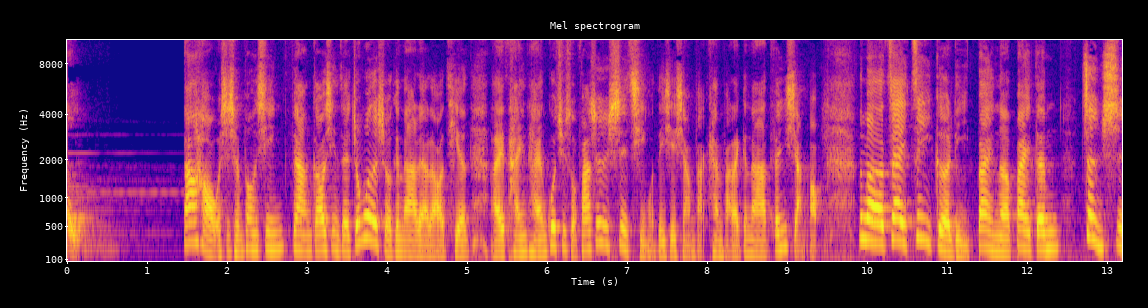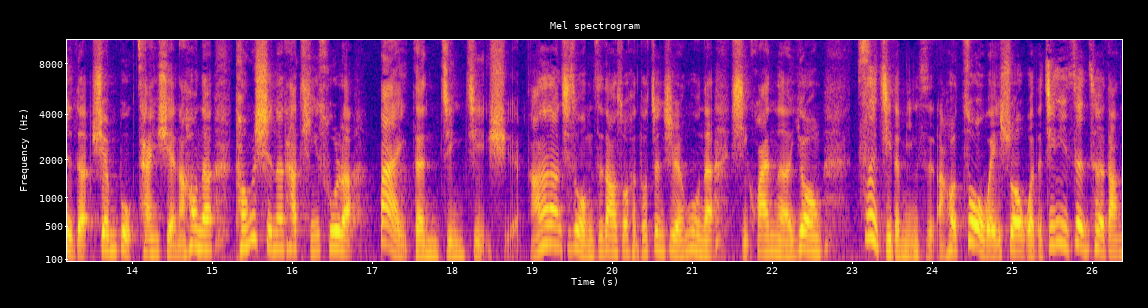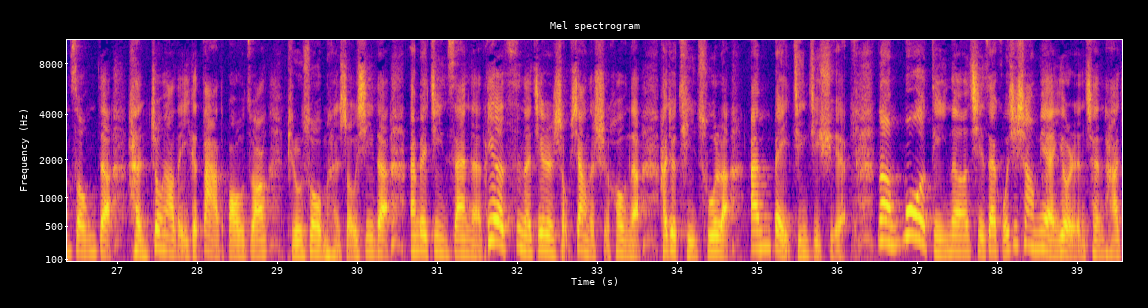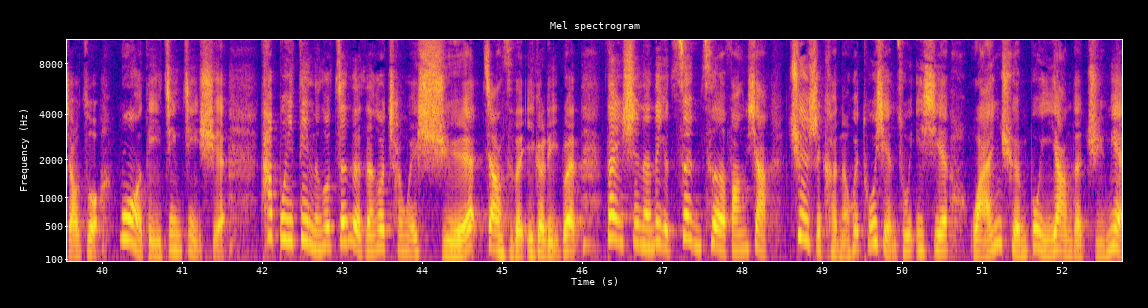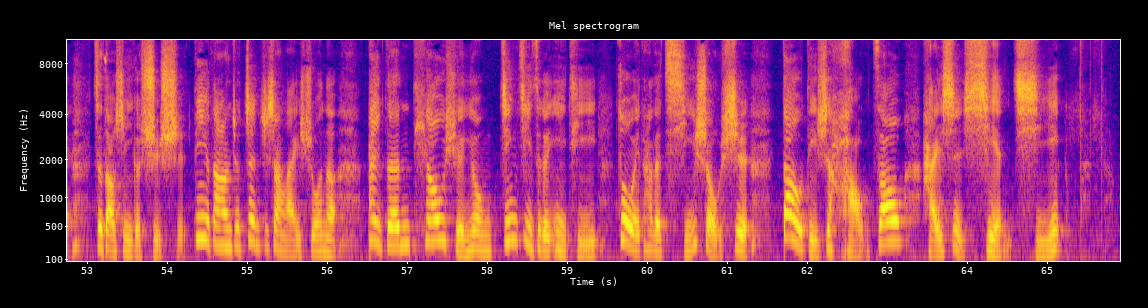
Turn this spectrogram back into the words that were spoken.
大家好，我是陈凤欣，非常高兴在周末的时候跟大家聊聊天，来谈一谈过去所发生的事情，我的一些想法看法来跟大家分享哦。那么在这个礼拜呢，拜登正式的宣布参选，然后呢，同时呢，他提出了拜登经济学。好，那其实我们知道说，很多政治人物呢，喜欢呢用。自己的名字，然后作为说我的经济政策当中的很重要的一个大的包装，比如说我们很熟悉的安倍晋三呢，第二次呢接任首相的时候呢，他就提出了安倍经济学。那莫迪呢，其实在国际上面也有人称他叫做莫迪经济学。它不一定能够真的能够成为学这样子的一个理论，但是呢，那个政策方向确实可能会凸显出一些完全不一样的局面，这倒是一个事实。第一个当然就政治上来说呢，拜登挑选用经济这个议题作为他的起手式，到底是好招还是险棋？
